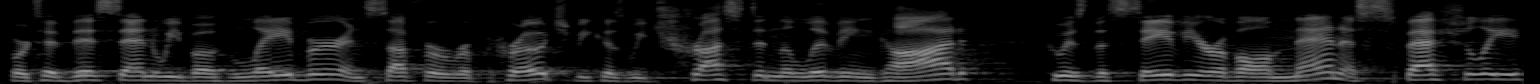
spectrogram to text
For to this end we both labor and suffer reproach because we trust in the living God who is the Savior of all men, especially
